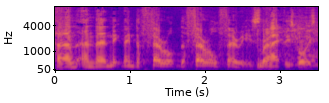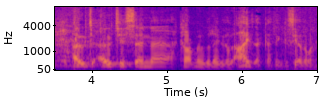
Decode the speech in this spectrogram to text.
Um, and they're nicknamed the feral the feral ferries. Right. These boys, Ot- Otis and uh, I can't remember the name of the Isaac. I think is the other one.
